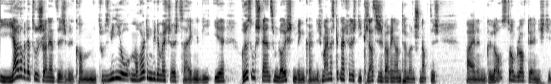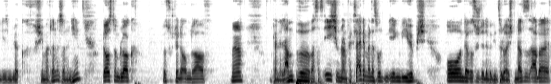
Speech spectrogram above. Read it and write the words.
Ja, hallo der Zuschauer, herzlich willkommen zu diesem Video. Im heutigen Video möchte ich euch zeigen, wie ihr Rüstungsstellen zum Leuchten bringen könnt. Ich meine, es gibt natürlich die klassische Variante, man schnappt sich einen Glowstone-Block, der nicht in diesem Block-Schema drin ist, sondern hier. Glowstone-Block, Rüstungsstelle oben drauf, ne? Und eine Lampe, was weiß ich, und dann verkleidet man das unten irgendwie hübsch und der Rüstungsstelle beginnt zu leuchten. Das ist aber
